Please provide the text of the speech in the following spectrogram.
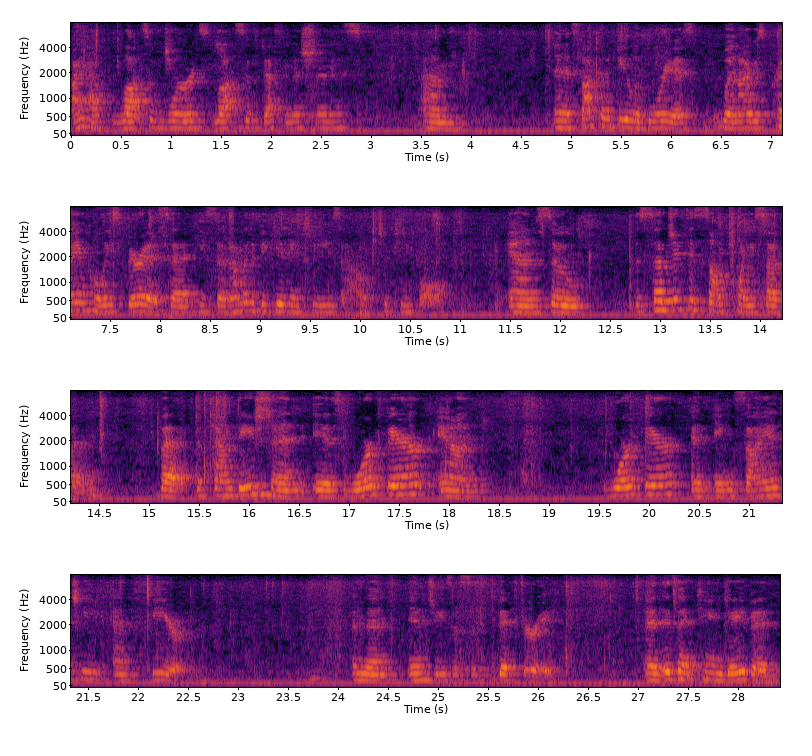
I have lots of words, lots of definitions. Um, and it's not going to be laborious. When I was praying, Holy Spirit said, He said, I'm going to be giving keys out to people. And so the subject is Psalm 27, but the foundation is warfare and warfare and anxiety and fear. And then in Jesus victory. And isn't King David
